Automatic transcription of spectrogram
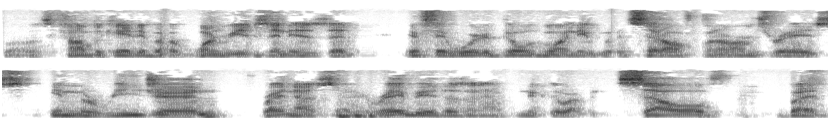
well, it's complicated, but one reason is that if they were to build one, it would set off an arms race in the region. Right now, Saudi Arabia doesn't have a nuclear weapon itself, but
